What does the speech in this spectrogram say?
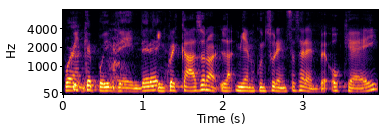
puoi Quindi, anche poi vendere. In quel caso no, la mia consulenza sarebbe ok,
